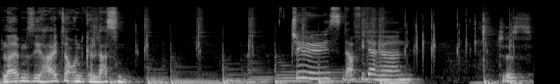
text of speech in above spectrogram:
Bleiben Sie heiter und gelassen. Tschüss, auf Wiederhören. Tschüss.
